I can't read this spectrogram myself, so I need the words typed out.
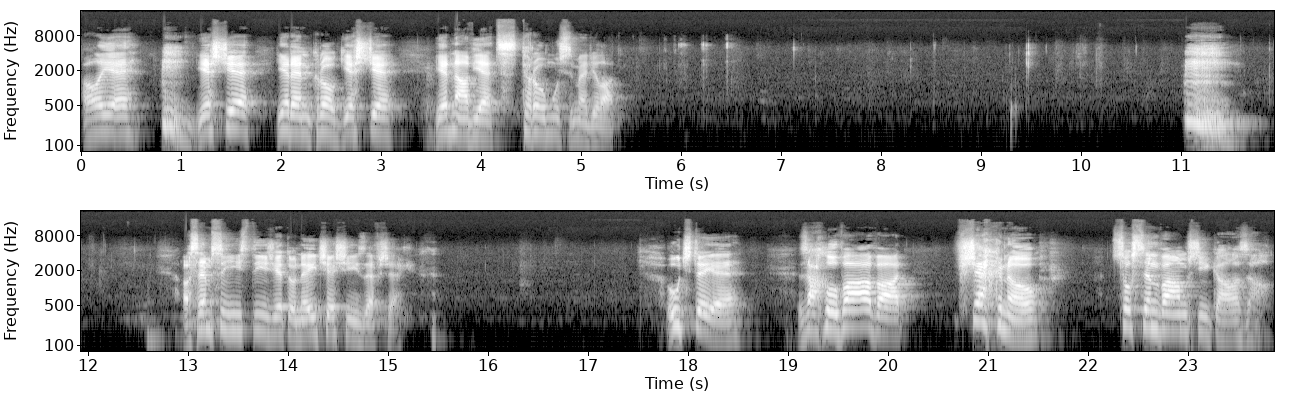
Ale je ještě jeden krok, ještě jedna věc, kterou musíme dělat. A jsem si jistý, že je to nejčeší ze všech. Učte je zachovávat všechno, co jsem vám přikázal.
